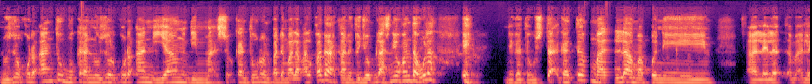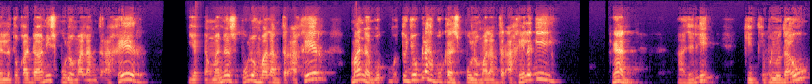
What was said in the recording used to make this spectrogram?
Nuzul Quran tu bukan nuzul Quran yang dimaksudkan turun pada malam Al-Qadar kerana 17 ni orang tahulah. Eh, dia kata ustaz kata malam apa ni uh, Lailatul Qadar ni 10 malam terakhir. Yang mana 10 malam terakhir, mana 17 bukan 10 malam terakhir lagi. Kan? Ha, jadi kita perlu tahu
